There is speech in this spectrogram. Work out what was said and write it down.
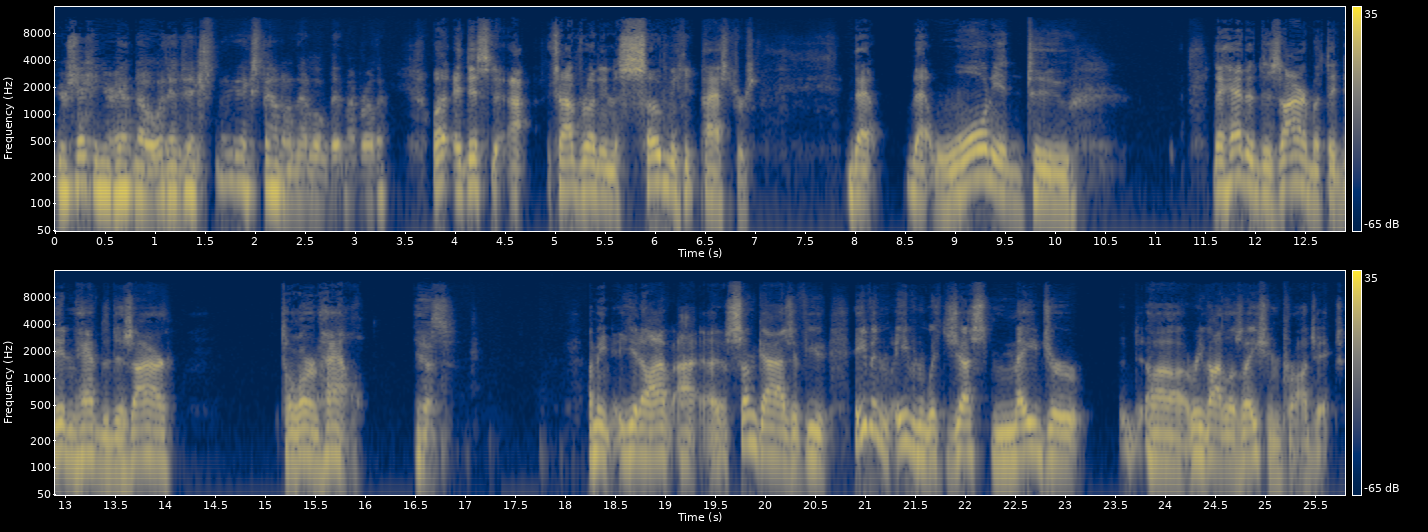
You're shaking your head no. Expound on that a little bit, my brother. Well, it just I, so I've run into so many pastors that that wanted to. They had a desire, but they didn't have the desire to learn how. Yes. I mean, you know, I, I, some guys, if you even even with just major uh, revitalization projects,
